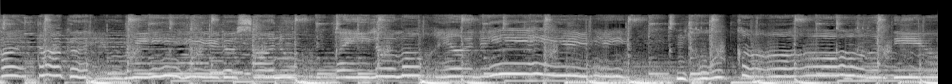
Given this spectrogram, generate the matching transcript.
कता गयो मेरो सानो पहिलो मायाले धोका दियो।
